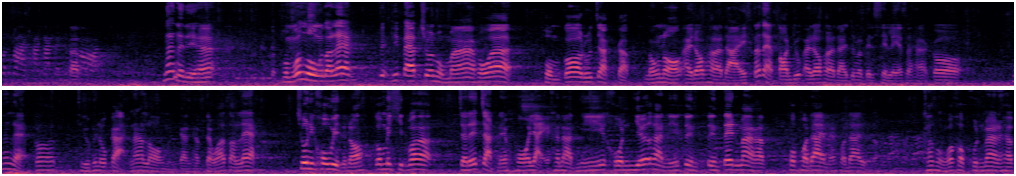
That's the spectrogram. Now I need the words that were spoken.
บทบาทค่ะการเป็นพิครัธีกรนั่นเลยดิฮะ ผมก็งงตอนแรกพี่พี่แป๊บชวนผมมา เพราะว่าผมก็รู้จักกับน้องๆ Idol Paradise ตั้งแต่ตอนยุค Idol Paradise จนมาเป็นเซเลสอะฮะก็นั่นแหละก็ถือเป็นโอกาสน่าลองเหมือนกันครับ แต่ว่าตอนแรกช่วงนี้โควิดอะเนาะก็ไม่คิดว่าจะได้จัดในฮอลล์ใหญ่ขนาดนี้ คนเยอะขนาดนี้ตื่นตื่นเต้นมากครับพอพอได้ไหมพอได้อยู่เนอะครับผมก็ขอบคุณมากนะครับ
